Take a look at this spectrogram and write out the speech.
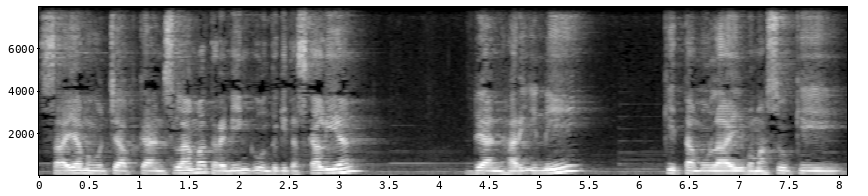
Saya mengucapkan selamat hari Minggu untuk kita sekalian. Dan hari ini kita mulai memasuki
